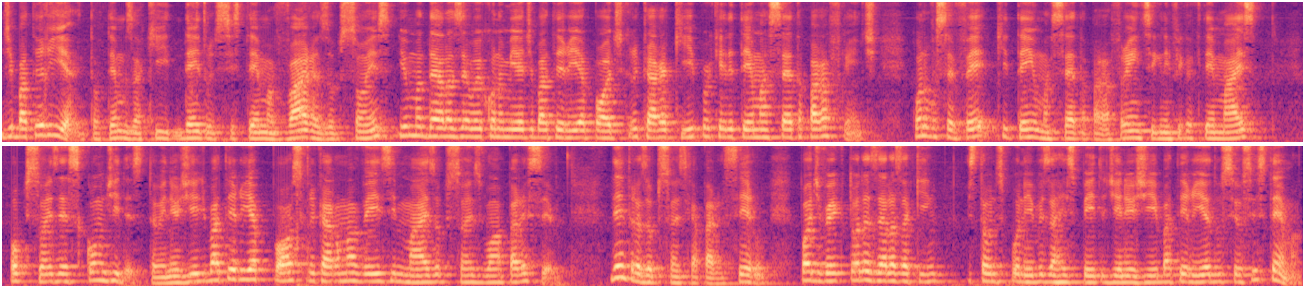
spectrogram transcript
de bateria. Então temos aqui dentro de sistema várias opções e uma delas é o economia de bateria. Pode clicar aqui porque ele tem uma seta para frente. Quando você vê que tem uma seta para frente, significa que tem mais opções escondidas. Então, energia de bateria, posso clicar uma vez e mais opções vão aparecer. Dentre as opções que apareceram, pode ver que todas elas aqui estão disponíveis a respeito de energia e bateria do seu sistema.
